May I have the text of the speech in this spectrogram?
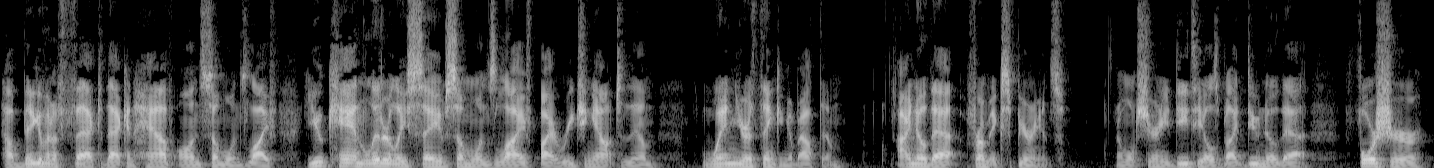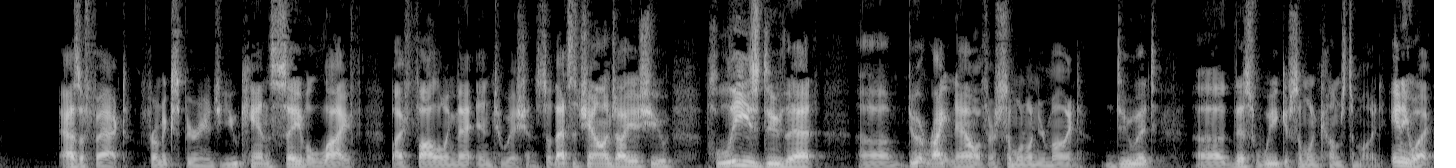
how big of an effect that can have on someone's life. You can literally save someone's life by reaching out to them when you're thinking about them. I know that from experience. I won't share any details, but I do know that for sure as a fact from experience. You can save a life by following that intuition. So that's a challenge I issue. Please do that. Um, do it right now if there's someone on your mind. Do it uh, this week if someone comes to mind. Anyway,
